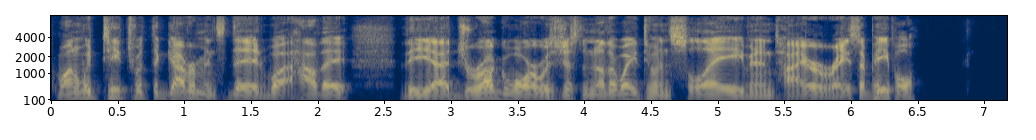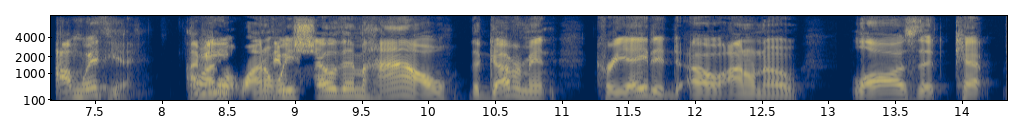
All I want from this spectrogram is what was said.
Why don't we teach what the governments did? What how they the uh, drug war was just another way to enslave an entire race of people. I'm with you. I why mean, don't why don't we show them how the government created oh I don't know laws that kept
